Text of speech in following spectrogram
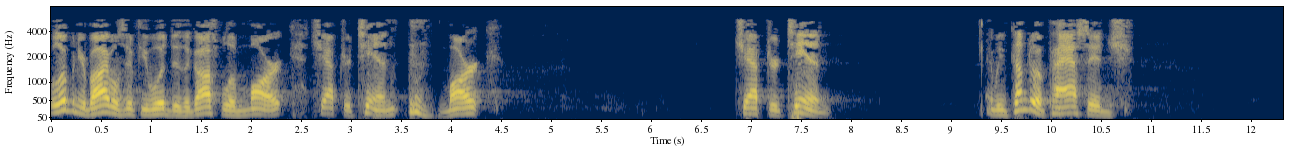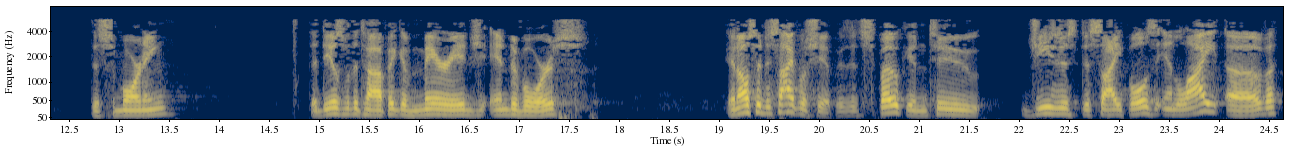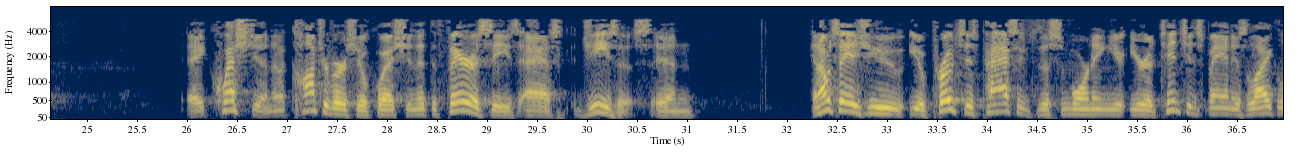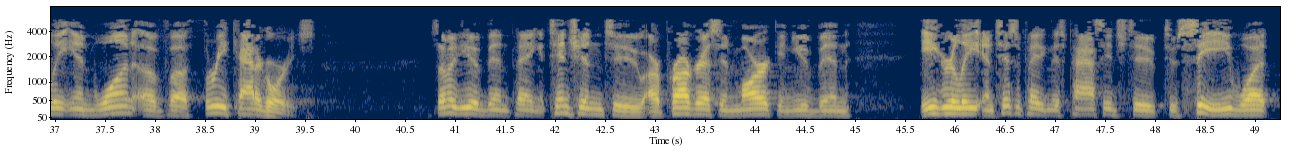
Well, open your Bibles, if you would, to the Gospel of Mark, chapter 10. Mark, chapter 10. And we've come to a passage this morning that deals with the topic of marriage and divorce and also discipleship, because it's spoken to Jesus' disciples in light of a question, a controversial question that the Pharisees asked Jesus. And, and I would say as you, you approach this passage this morning, your, your attention span is likely in one of uh, three categories. Some of you have been paying attention to our progress in Mark and you've been eagerly anticipating this passage to, to see what,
